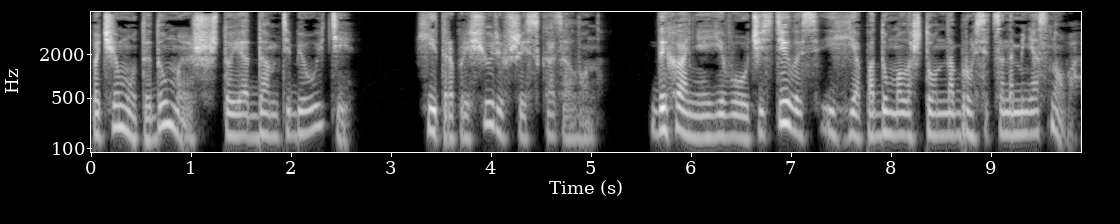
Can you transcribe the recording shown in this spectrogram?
«Почему ты думаешь, что я дам тебе уйти?» Хитро прищурившись, сказал он. Дыхание его участилось, и я подумала, что он набросится на меня снова.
